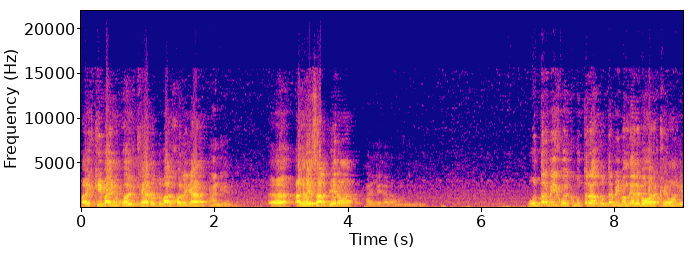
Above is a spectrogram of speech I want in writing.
ਆ 21 22 ਨੂੰ ਕੋਈ ਸ਼ਾਇਦ ਉਦੋਂ ਬਾਅਦ ਖੁੱਲ ਜਾਣ। ਹਾਂਜੀ ਹਾਂਜੀ। ਅਗਲੇ ਸਾਲ ਫੇਰ ਆਉਣਾ? ਅਗਲੇ ਸਾਲ ਆਉਂਗੀ ਜੀ। ਉਧਰ ਵੀ ਕੋਈ ਕਬੂਤਰ ਉਧਰ ਵੀ ਬੰਦਿਆਂ ਦੇ ਬਹੁਤ ਰੱਖੇ ਹੋਣਗੇ।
